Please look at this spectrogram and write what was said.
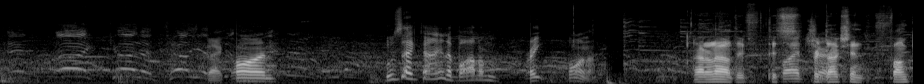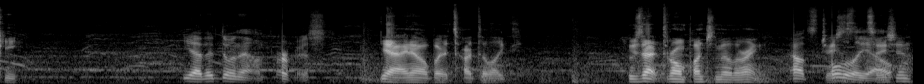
And I gotta tell you, Back on. Who's that guy in the bottom right corner? I don't know. They've, this Plaid shirt. production funky. Yeah, they're doing that on purpose. Yeah, I know, but it's hard to like. Who's that throwing punch in the middle of the ring? Now it's Jason totally Sensation. out.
